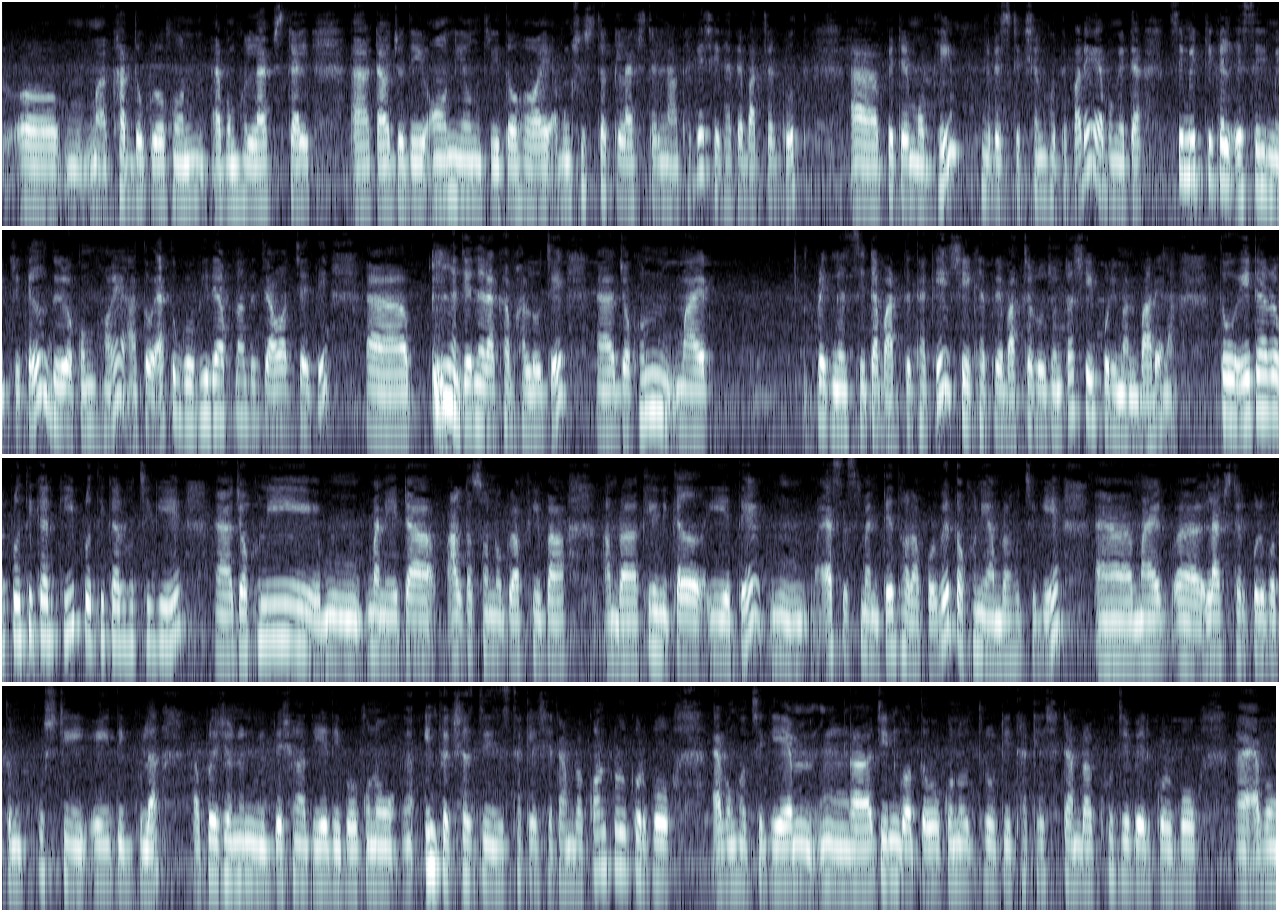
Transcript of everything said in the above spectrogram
খাদ্য গ্রহণ এবং লাইফস্টাইলটাও যদি অনিয়ন্ত্রিত হয় এবং সুস্থ একটা লাইফস্টাইল না থাকে, সেক্ষেত্রে বাচ্চার গ্রোথ পেটের মধ্যেই রেস্ট্রিকশন হতে পারে এবং এটা সিমেট্রিক্যাল এসিমেট্রিক্যাল দুই রকম হয়। তো এত গভীরে আপনাদের যাওয়ার চাইতে জেনে রাখা ভালো যে যখন মায়ের প্রেগনেন্সিটা বাড়তে থাকে সেই ক্ষেত্রে বাচ্চার ওজনটা সেই পরিমাণ বাড়ে না। তো এটার প্রতিকার কি? প্রতিকার হচ্ছে গিয়ে যখনই মানে এটা আলট্রাসোনোগ্রাফি বা আমরা ক্লিনিক্যাল ইয়েতে অ্যাসেসমেন্টে ধরা পড়বে, তখনই আমরা হচ্ছে গিয়ে মায়ের লাইফস্টাইল পরিবর্তন পুষ্টি এই দিকগুলা প্রয়োজনীয় নির্দেশনা দিয়ে দিব। কোনো ইনফেকশাস ডিজিজ থাকলে সেটা আমরা কন্ট্রোল করব এবং হচ্ছে গিয়ে জিনগত কোনো ত্রুটি থাকলে সেটা আমরা খুঁজে বের করব এবং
